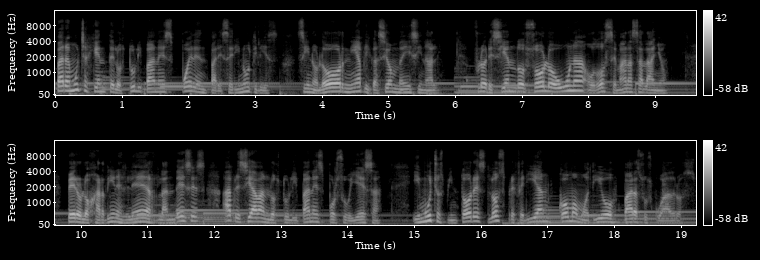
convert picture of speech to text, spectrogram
Para mucha gente los tulipanes pueden parecer inútiles, sin olor ni aplicación medicinal, floreciendo solo una o dos semanas al año. Pero los jardines neerlandeses apreciaban los tulipanes por su belleza, y muchos pintores los preferían como motivos para sus cuadros.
